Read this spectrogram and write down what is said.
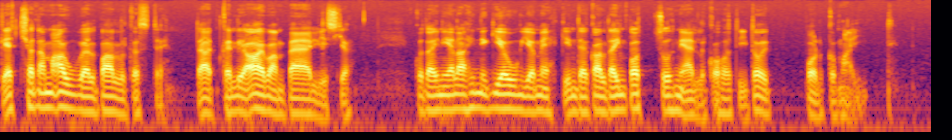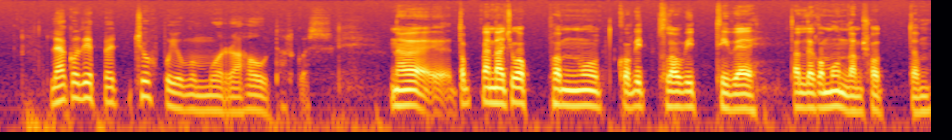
Ketsätam auvel palkaste. Tätkäli aivan päällis ja kun tai niillä hinnik jouja mehkin, te kaltain potsu niillä kohoti toi porkomaitti. Lääkö tieppä tjuhpujuvun muoraa houtalkossa? No, toppena juoppam muut ko vitlo vittive, talle ko mundam shottam.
